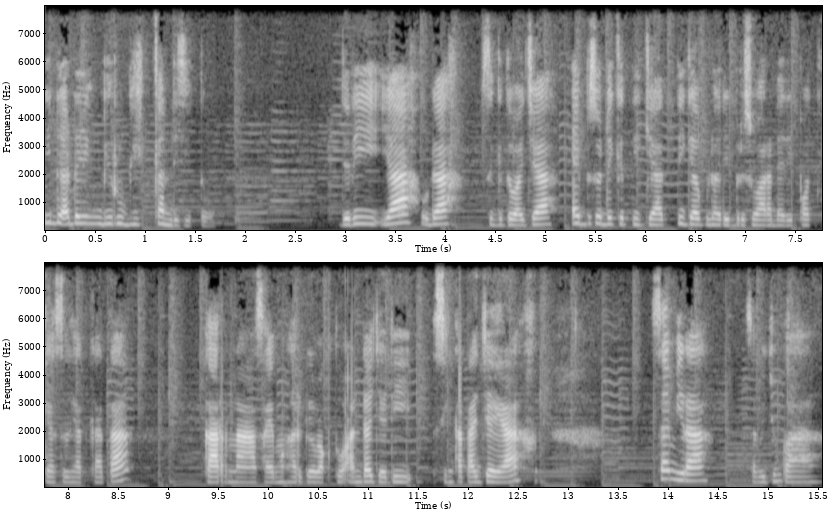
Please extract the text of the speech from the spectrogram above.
Tidak ada yang dirugikan di situ. Jadi ya udah segitu aja episode ketiga 30 hari bersuara dari podcast Lihat Kata. Karena saya menghargai waktu Anda jadi singkat aja ya. Saya Mira, sampai jumpa.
